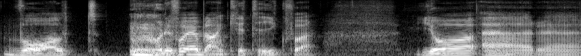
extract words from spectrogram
valt Och det får jag ibland kritik för. Jag är eh,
